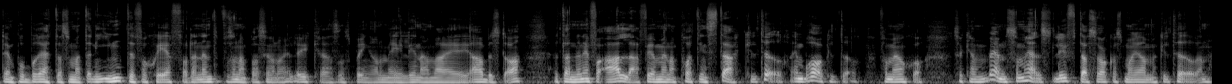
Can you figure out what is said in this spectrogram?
den på att berätta som att den är inte för chefer, den är inte för sådana personer i Lycra som springer en mil innan varje arbetsdag. Utan den är för alla, för jag menar på att det är en stark kultur, en bra kultur för människor, så kan vem som helst lyfta saker som har att göra med kulturen.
